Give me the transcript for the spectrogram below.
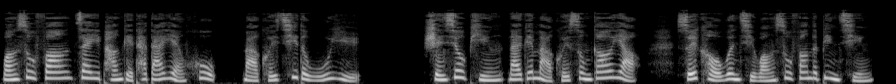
王素芳在一旁给他打掩护，马奎气得无语。沈秀萍来给马奎送膏药。随口问起王素芳的病情，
